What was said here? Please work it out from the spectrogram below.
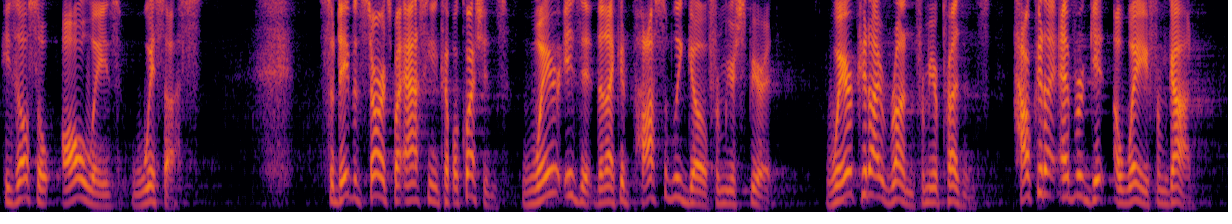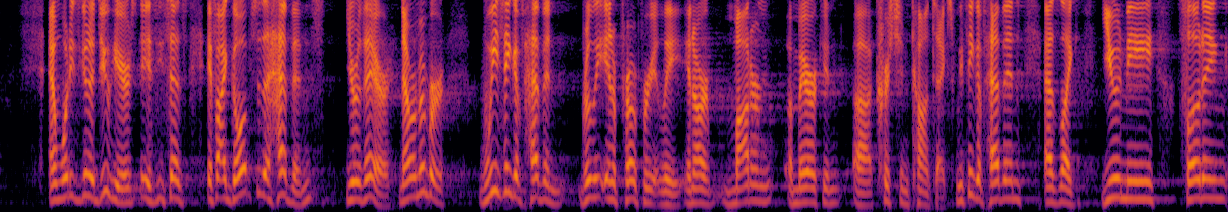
He's also always with us. So David starts by asking a couple questions Where is it that I could possibly go from your spirit? Where could I run from your presence? How could I ever get away from God? And what he's going to do here is he says, If I go up to the heavens, you're there. Now remember, we think of heaven really inappropriately in our modern American uh, Christian context. We think of heaven as like you and me floating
